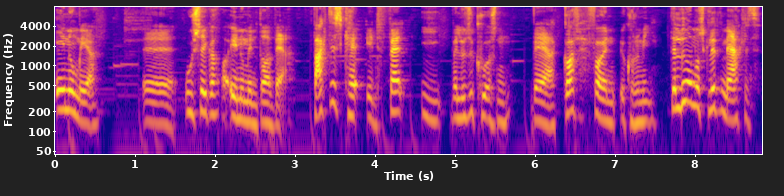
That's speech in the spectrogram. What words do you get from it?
endnu mere øh, usikker og endnu mindre værd. Faktisk kan et fald i valutakursen være godt for en økonomi. Det lyder måske lidt mærkeligt,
